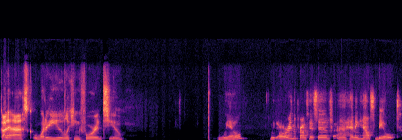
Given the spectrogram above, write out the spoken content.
gotta ask, what are you looking forward to? Well, we are in the process of uh, having house built,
